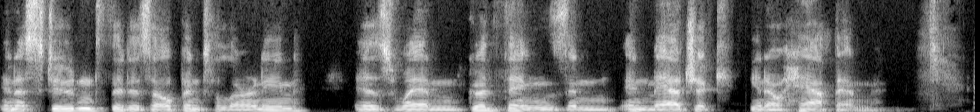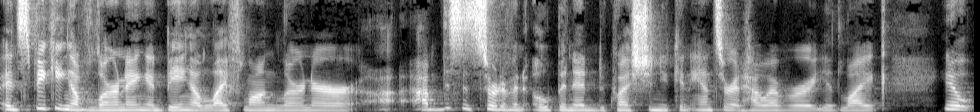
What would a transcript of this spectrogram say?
and a student that is open to learning is when good things and, and magic, you know, happen. And speaking of learning and being a lifelong learner, uh, this is sort of an open-ended question. You can answer it however you'd like. You know,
